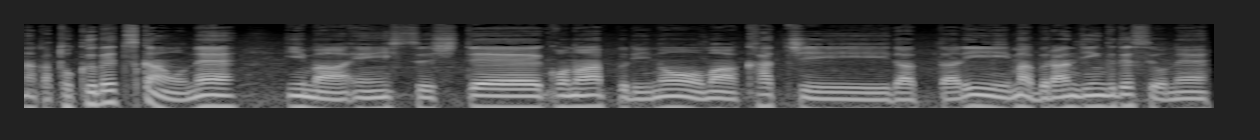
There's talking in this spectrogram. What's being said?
なんか特別感をね、今演出して、このアプリの、まあ、価値だったり、まあ、ブランディングですよね、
